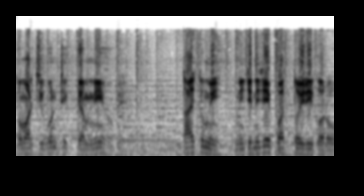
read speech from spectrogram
তোমার জীবন ঠিক তেমনিই হবে। তাই তুমি নিজে নিজেই পথ তৈরি করো।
